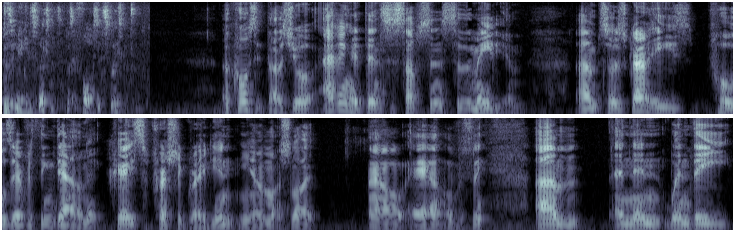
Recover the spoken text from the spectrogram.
does it make a displacement? Does it force a displacement? Of course it does. You're adding a denser substance to the medium. Um, so as gravity pulls everything down, it creates a pressure gradient, you know, much like our air, obviously. Um, and then when the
